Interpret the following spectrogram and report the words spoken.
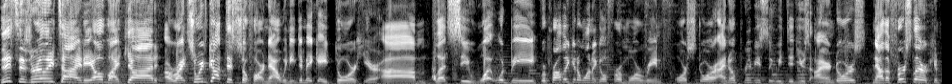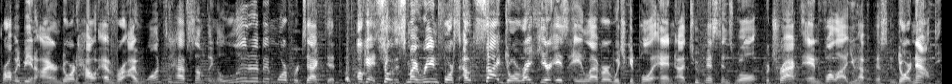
this is really tiny. Oh my God. All right, so we've got this so far. Now we need to make a door here. Um, let's see what would be, we're probably gonna wanna go for a more reinforced door. I know previously we did use iron doors. Now the first layer can probably be an iron door. However, I want to have something a little bit more protected. Okay, so this is my reinforced outside door. Right here is a lever, which you can pull it and uh, two pistons will retract and voila, you have a piston door. Now, the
